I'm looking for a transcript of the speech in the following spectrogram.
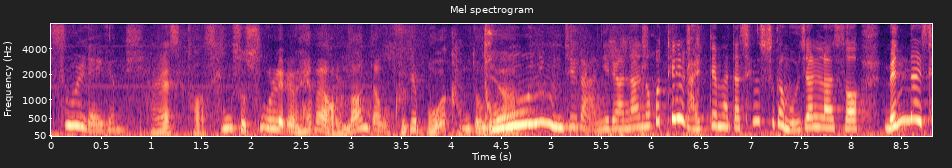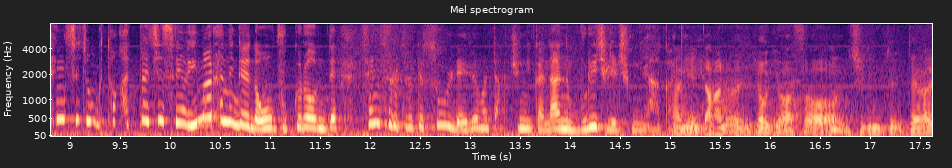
24병씩. 하에스터 생수 24병 해봐야 얼마 한다고 그게 뭐가 감동이야 돈이 문제가 아니라 나는 호텔에 갈 때마다 생수가 모자라서 맨날 생수 좀 더 갖다 주세요. 이 말 하는 게 너무 부끄러운데 생수를 저렇게 24병을 딱 주니까 나는 물이 제일 중요하거든요. 아니 나는 여기 와서 음. 지금 내- 내가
